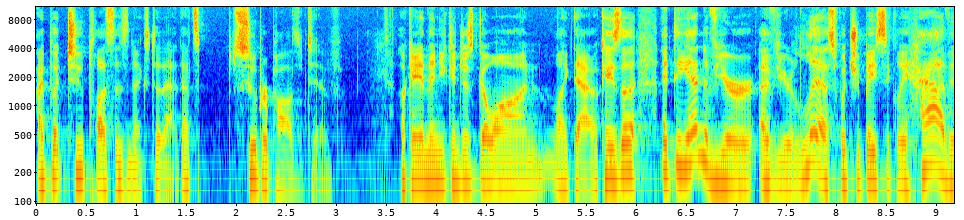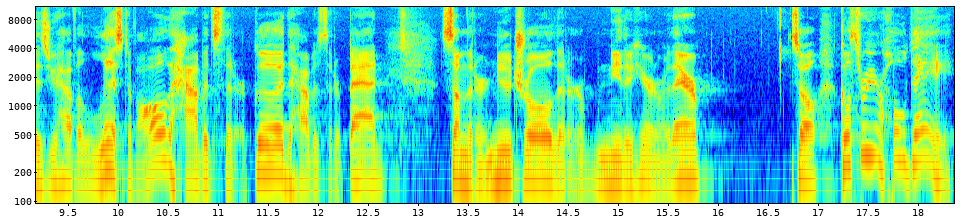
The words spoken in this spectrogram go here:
i put two pluses next to that that's super positive okay and then you can just go on like that okay so at the end of your of your list what you basically have is you have a list of all the habits that are good the habits that are bad some that are neutral that are neither here nor there so go through your whole day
